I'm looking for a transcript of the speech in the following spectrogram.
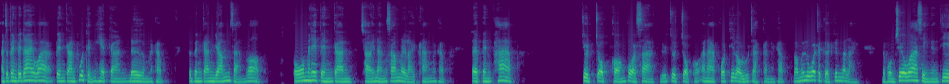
อาจจะเป็นไปได้ว่าเป็นการพูดถึงเหตุการณ์เดิมนะครับแต่เป็นการย้ำสามรอบเพราะว่าไม่ได้เป็นการฉายหนังซ้ำหลาย ๆ ครั้งนะครับ แต่เป็นภาพ จุดจบของประวัติศาสตร์ หรือจุดจบของอนาคตที่เรารู้จักกันนะครับ เราไม่รู้ว่าจะเกิดขึ้นเมื่อไหร่ แต่ผมเชื่อว่าสิ่งหนึ่งที่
